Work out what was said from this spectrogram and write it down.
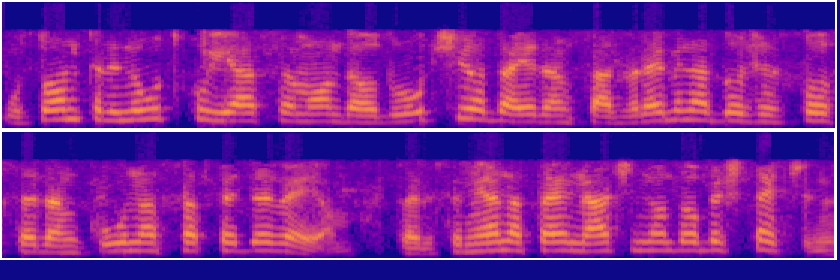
U tom trenutku ja sam onda odlučio da jedan sat vremena dođe 107 kuna sa PDV-om. Jer sam ja na taj način onda obeštećen.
